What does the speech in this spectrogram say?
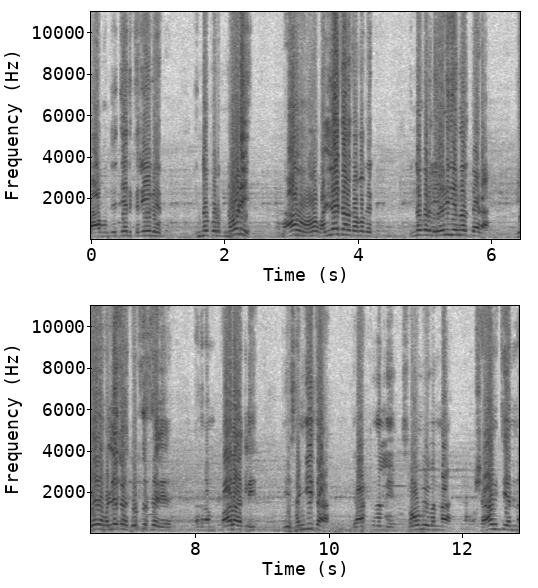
ನಾವು ಒಂದು ವಿದ್ಯೆಯನ್ನು ಕಲಿಯಬೇಕು. ಇನ್ನೊಬ್ಬರು ನೋಡಿ ನಾವು ಒಳ್ಳೆತನ ತಗೋಬೇಕು. ಇನ್ನೊಬ್ಬರಲ್ಲಿ ಏಳಿ ಅನ್ನೋದು ಬೇಡ. ಏನು ಒಳ್ಳೆತನ ಗುರುತಿಸ್ತೇವೆ ಅದು ನಮ್ಮ ಪಾಲಾಗ್ಲಿ. ಈ ಸಂಗೀತ ರಾಷ್ಟ್ರದಲ್ಲಿ ಸೌಮ್ಯವನ್ನ, ಶಾಂತಿಯನ್ನ,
